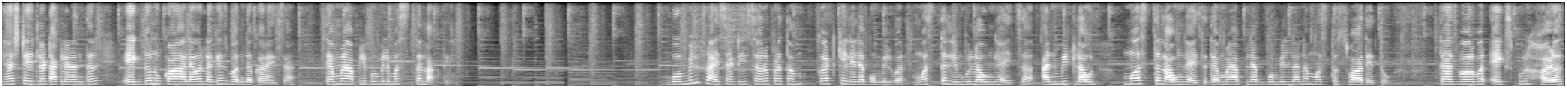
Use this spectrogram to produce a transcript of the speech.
ह्या स्टेजला टाकल्यानंतर एक दोन उकाळ आल्यावर लगेच बंद करायचा. त्यामुळे आपली बोंबील मस्त लागतील. बोंबील फ्रायसाठी सर्वप्रथम कट केलेल्या बोंबीलवर मस्त लिंबू लावून घ्यायचं आणि मीठ लावून मस्त लावून घ्यायचं. त्यामुळे आपल्या बोंबीलला ना मस्त स्वाद येतो. त्याचबरोबर एक स्पून हळद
